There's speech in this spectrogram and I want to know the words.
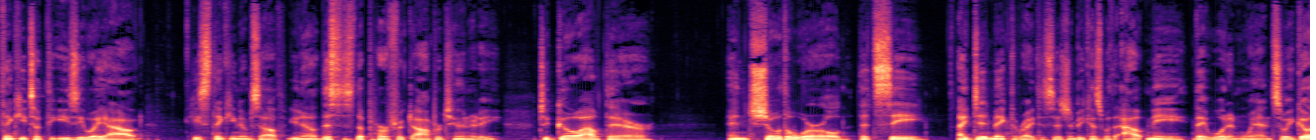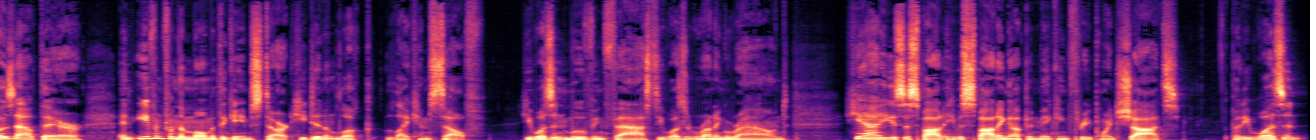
think he took the easy way out, he's thinking to himself, you know, this is the perfect opportunity to go out there and show the world that, see, I did make the right decision because without me, they wouldn't win. So he goes out there, and even from the moment the game start, he didn't look like himself. He wasn't moving fast. He wasn't running around yeah, he's a spot. He was spotting up and making three point shots, but he wasn't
